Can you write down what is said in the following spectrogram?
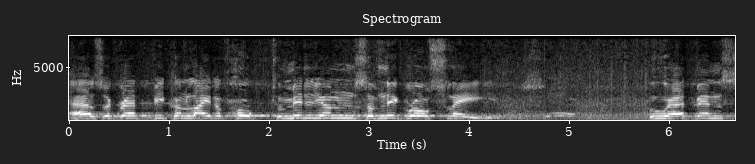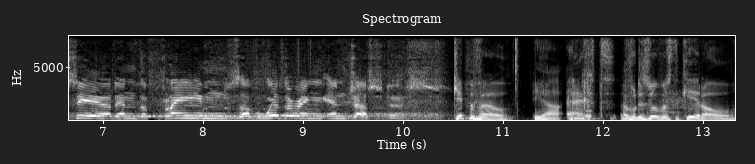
as a great beacon light of hope to millions of Negro slaves who had been seared in the flames of withering injustice. Kippenvel. Ja, en Echt, voor de zoveelste keer al.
